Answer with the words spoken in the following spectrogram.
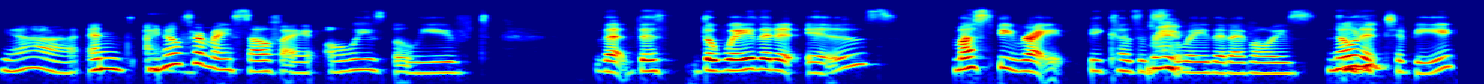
Yeah. And I know for myself, I always believed that this, the way that it is, must be right because it's right. the way that I've always known mm-hmm. it to be.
